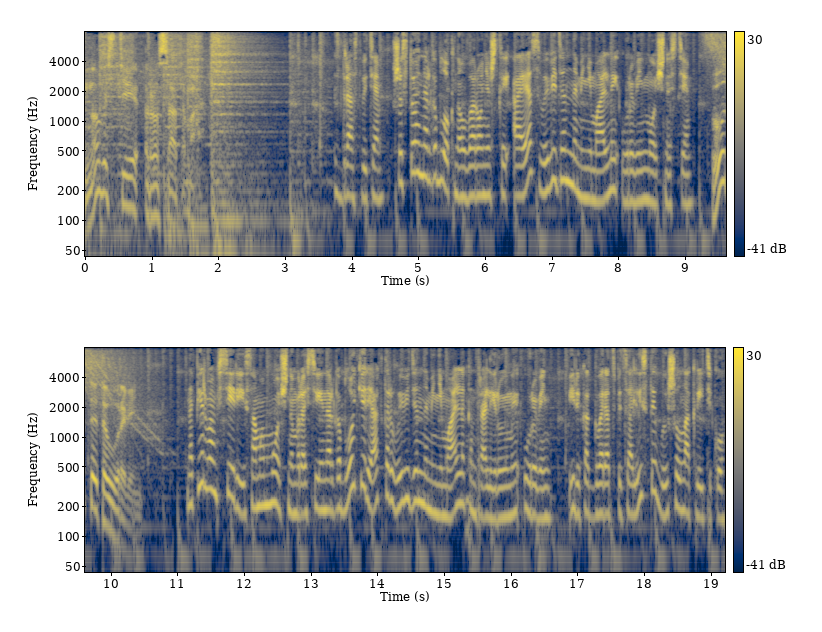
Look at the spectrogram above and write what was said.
Новости Росатома. Здравствуйте. Шестой энергоблок Нововоронежской АЭС выведен на минимальный уровень мощности. Вот это уровень! На первом в серии самом мощном в России энергоблоке реактор выведен на минимально контролируемый уровень. Или, как говорят специалисты, вышел на критику.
